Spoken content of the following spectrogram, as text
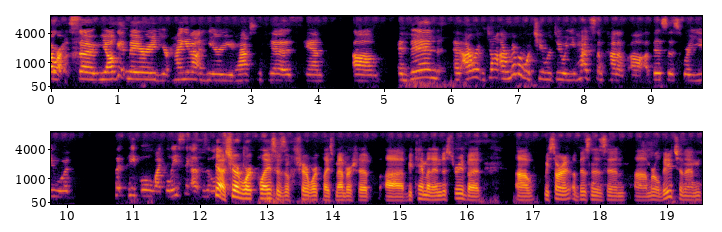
all right. So y'all get married. You're hanging out here. You have some kids, and um, and then and I re- John, I remember what you were doing. You had some kind of uh, a business where you would put people like leasing. Uh, was it a Yeah, leasing? shared workplace is a shared workplace membership. Uh, became an industry, but uh, we started a business in uh, Myrtle Beach and then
